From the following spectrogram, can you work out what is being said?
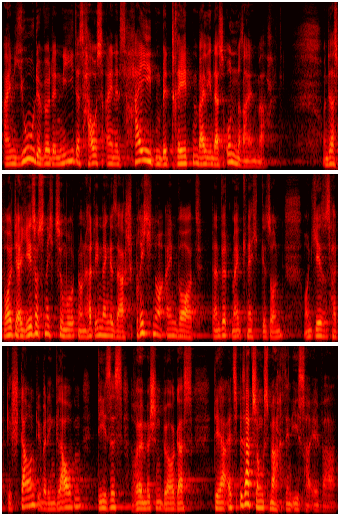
ein Jude würde nie das Haus eines Heiden betreten, weil ihn das unrein macht. Und das wollte er Jesus nicht zumuten und hat ihm dann gesagt, sprich nur ein Wort, dann wird mein Knecht gesund. Und Jesus hat gestaunt über den Glauben dieses römischen Bürgers, der als Besatzungsmacht in Israel war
